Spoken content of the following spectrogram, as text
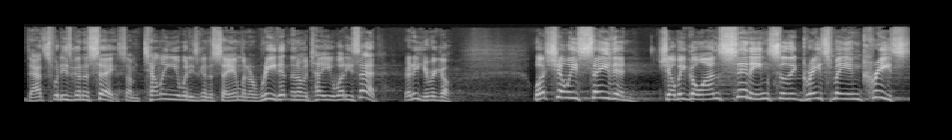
That's what he's going to say. So I'm telling you what he's going to say. I'm going to read it, and then I'm going to tell you what he said. Ready? Here we go. What shall we say then? Shall we go on sinning so that grace may increase?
